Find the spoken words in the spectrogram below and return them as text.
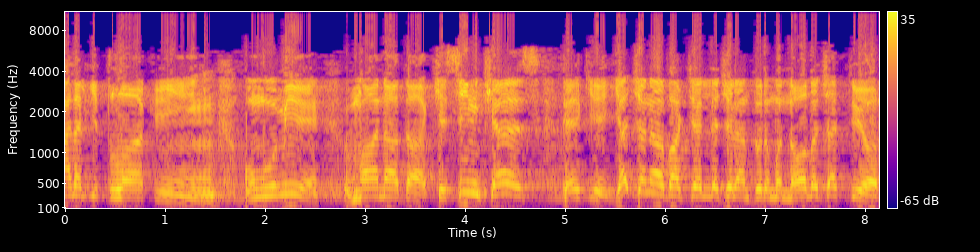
عَلَى الْاِطْلَاقِ Umumi manada kesin kes, peki ya Cenab-ı Hak Celle Celal durumu ne olacak diyor.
